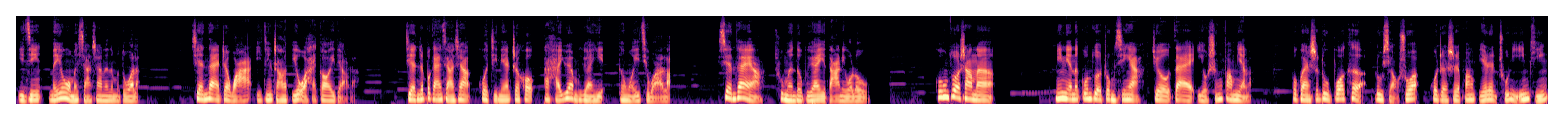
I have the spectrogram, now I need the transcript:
已经没有我们想象的那么多了。现在这娃已经长得比我还高一点了，简直不敢想象过几年之后他还愿不愿意跟我一起玩了。现在呀，出门都不愿意搭理我喽。工作上呢，明年的工作重心呀就在有声方面了，不管是录播客、录小说，或者是帮别人处理音频，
